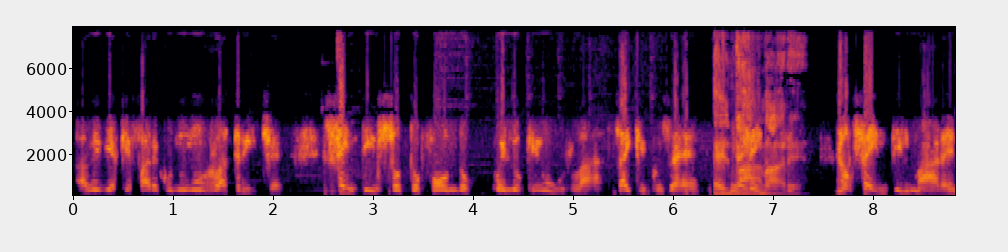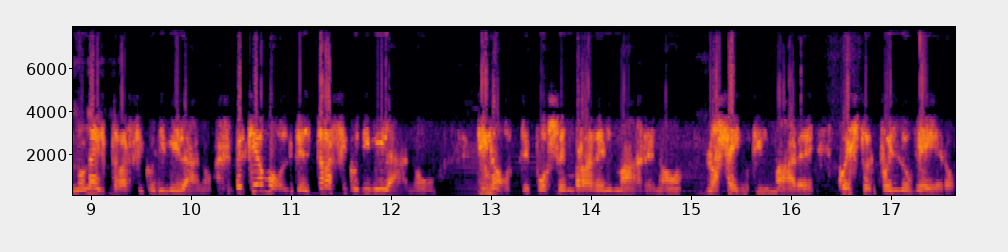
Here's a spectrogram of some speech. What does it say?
avevi a che fare con un'urlatrice, senti in sottofondo quello che urla, sai che cos'è? È il mare lo senti il mare, non è il traffico di Milano, perché a volte il traffico di Milano di notte può sembrare il mare, no? Lo senti il mare, questo è quello vero,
